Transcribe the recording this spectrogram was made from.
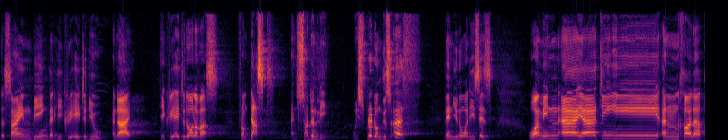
the sign being that He created you and I. He created all of us from dust, and suddenly we spread on this earth. Then you know what He says? ومن آياته أن خلق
